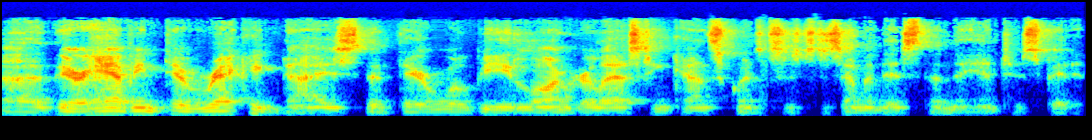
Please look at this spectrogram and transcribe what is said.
uh, they're having to recognize that there will be longer lasting consequences to some of this than they anticipated.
